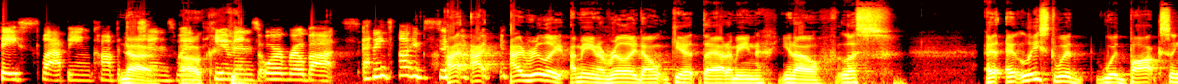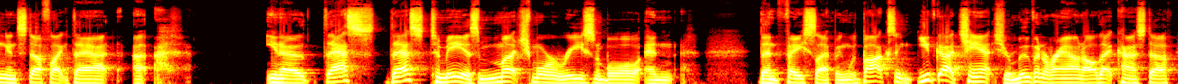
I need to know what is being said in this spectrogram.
face slapping competitions with Okay. humans or robots anytime soon. I, I, I really, I mean, I really don't get that. I mean, you know, let's at, at least with with boxing and stuff like that. Uh, you know, that's that's to me is much more reasonable and than face slapping. With boxing, you've got a chance. You're moving around, all that kind of stuff.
